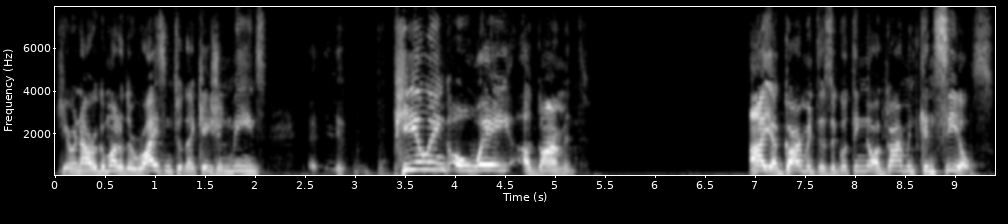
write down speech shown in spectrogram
Here in our Gemara, the rising to the occasion means uh, peeling away a garment. I, a garment is a good thing. No, a garment conceals.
